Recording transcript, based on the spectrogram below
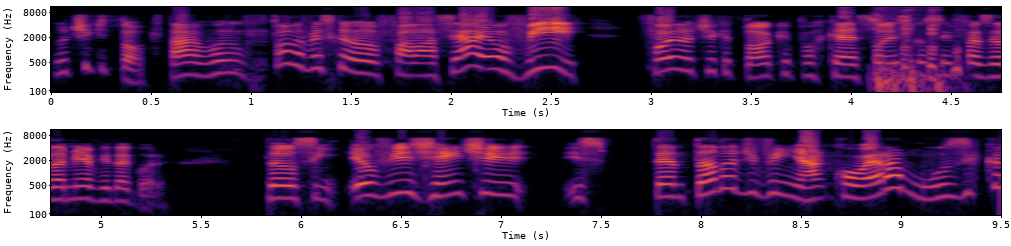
no TikTok, tá? toda vez que eu falasse, ah, eu vi, foi no TikTok, porque é só isso que eu sei fazer na minha vida agora. Então, assim, eu vi gente tentando adivinhar qual era a música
